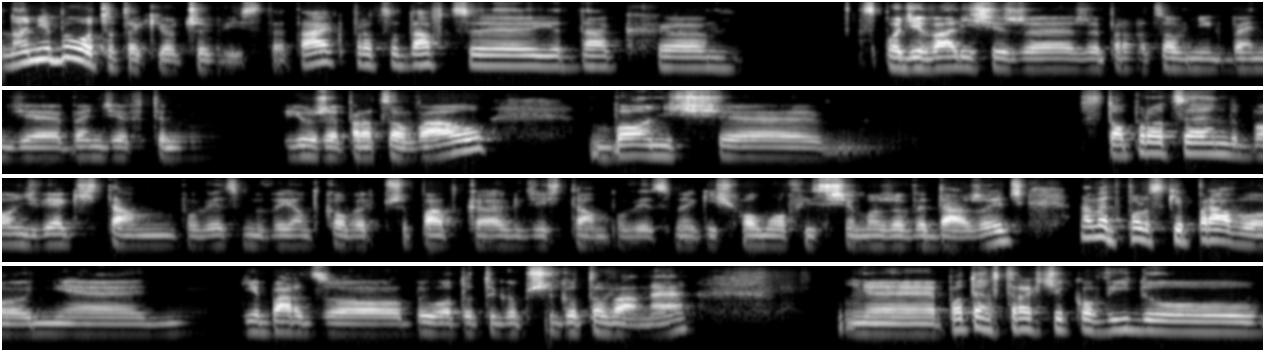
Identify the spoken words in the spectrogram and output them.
No nie było to takie oczywiste, tak? Pracodawcy jednak spodziewali się, że, że pracownik będzie, będzie w tym biurze pracował, bądź 100%, bądź w jakichś tam powiedzmy wyjątkowych przypadkach gdzieś tam powiedzmy jakiś home office się może wydarzyć. Nawet polskie prawo nie, nie bardzo było do tego przygotowane. E, potem w trakcie COVID-u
